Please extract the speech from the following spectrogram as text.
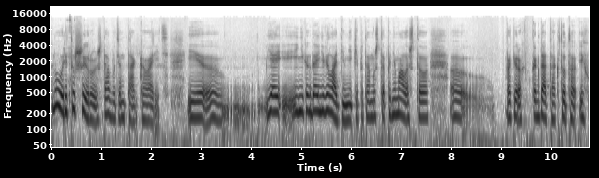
ну ретушируешь да будем так говорить и э, я и никогда и не вела дневники потому что понимала что э, во-первых, когда-то кто-то их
